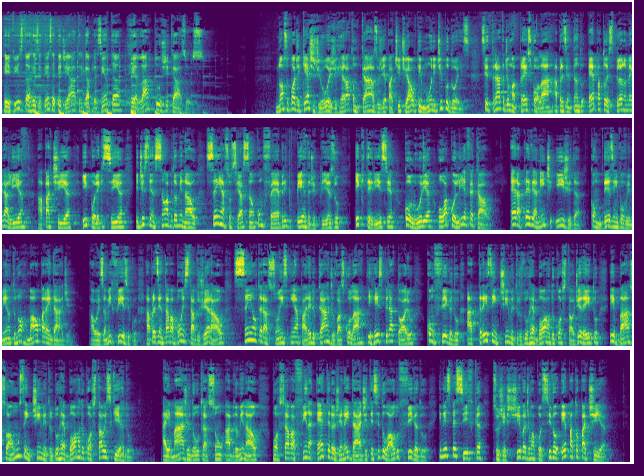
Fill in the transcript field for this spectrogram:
Revista Residência Pediátrica apresenta Relatos de Casos. Nosso podcast de hoje relata um caso de hepatite autoimune tipo 2. Se trata de uma pré-escolar apresentando hepatoesplenomegalia, apatia, hiporexia e distensão abdominal, sem associação com febre, perda de peso, icterícia, colúria ou acolia fecal. Era previamente ígida, com desenvolvimento normal para a idade. Ao exame físico, apresentava bom estado geral, sem alterações em aparelho cardiovascular e respiratório, com fígado a 3 centímetros do rebordo costal direito e baço a 1 centímetro do rebordo costal esquerdo. A imagem do ultrassom abdominal mostrava fina heterogeneidade tecidual do fígado, inespecífica, sugestiva de uma possível hepatopatia.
